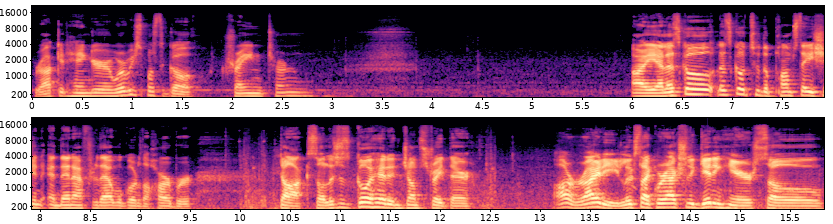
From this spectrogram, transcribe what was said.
rocket hangar. Where are we supposed to go? Train turn. All right, yeah, let's go. Let's go to the pump station, and then after that, we'll go to the harbor dock. So let's just go ahead and jump straight there. Alrighty, looks like we're actually getting here, so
